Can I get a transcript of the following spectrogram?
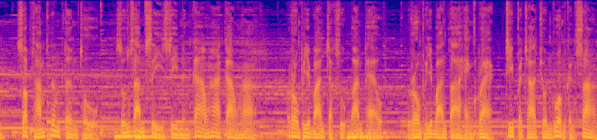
3สอบถามเพิ่มเติมโทร 034 419 595 โรงพยาบาลจักษุบ้านแพ้วโโรงพยาบาลตาแห่งแรกที่ประชาชนร่วมกันสร้าง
